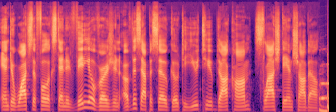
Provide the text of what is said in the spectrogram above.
And to watch the full extended video version of this episode go to youtube youtube.com slash Dan Schawbel.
